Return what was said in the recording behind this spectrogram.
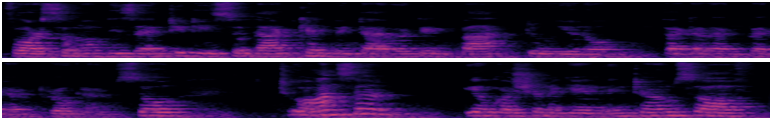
for some of these entities. So that can be diverted back to you know better and better programs. So to answer your question again in terms of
